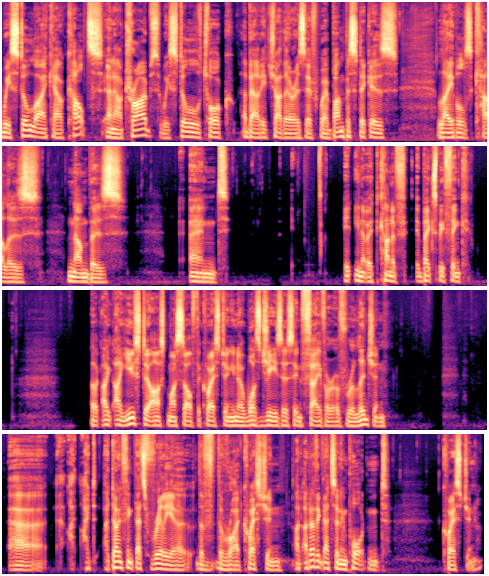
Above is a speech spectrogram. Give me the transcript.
we still like our cults and our tribes. We still talk about each other as if we're bumper stickers, labels, colors, numbers, and it you know it kind of it makes me think. Look, I, I used to ask myself the question, you know, was Jesus in favor of religion? Uh, I, I, I don't think that's really a, the, the right question. I, I don't think that's an important question.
